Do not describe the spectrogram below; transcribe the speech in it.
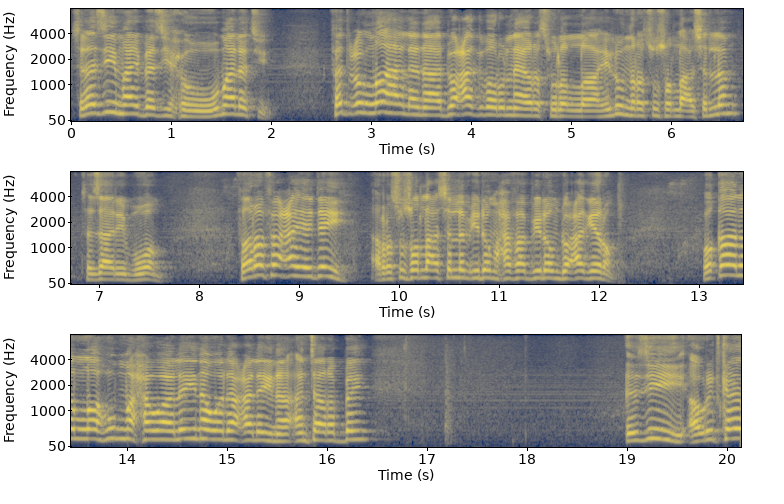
سلازي ما يبزحوا مالتي فادعوا الله لنا دعاء اكبر لنا يا رسول الله يلون الرسول صلى الله عليه وسلم تزاربهم فرفع يديه الرسول صلى الله عليه وسلم ايدهم حفا بيلهم دعاء غيرهم وقال اللهم حوالينا ولا علينا انت ربي እዚ ኣውሪድካዮ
